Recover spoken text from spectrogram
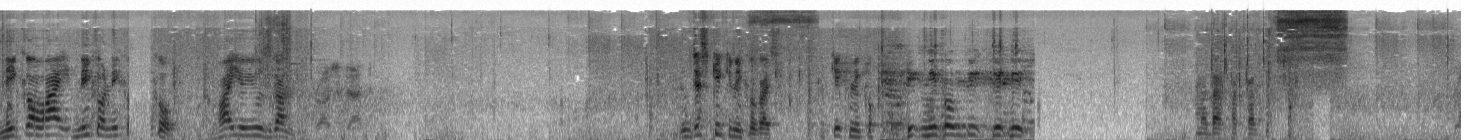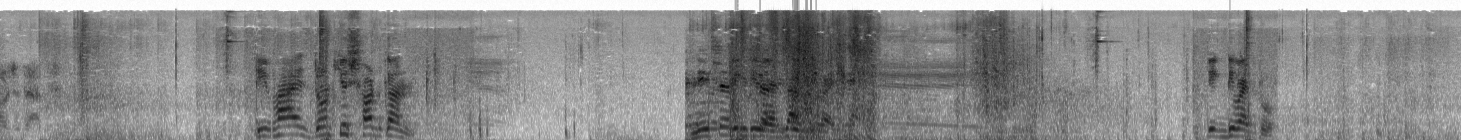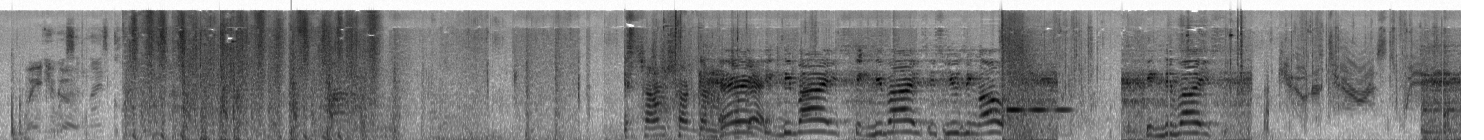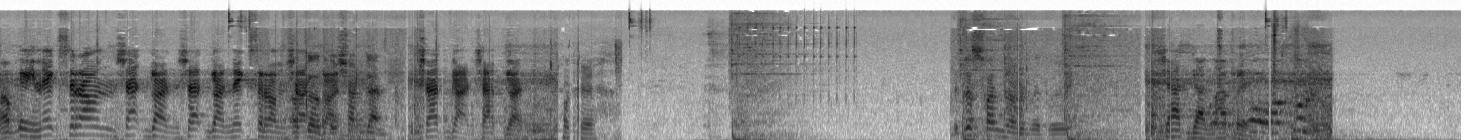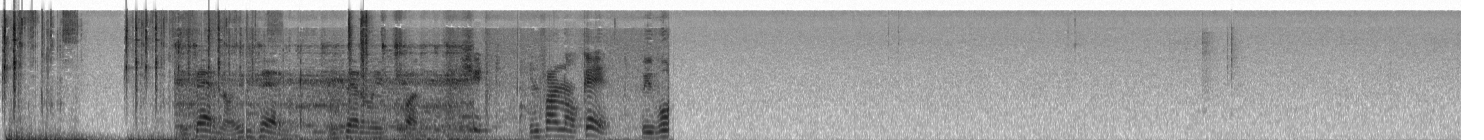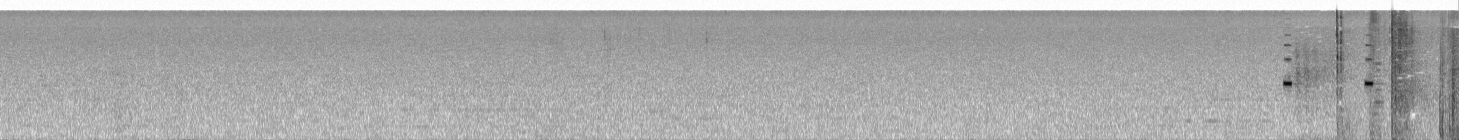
Nico, why? Nico, Nico, Nico. Why you use gun? Just kick Nico, guys. Kick Nico. Kick Nico, kick, kick, kick. Motherfucker. Roger that. Device, don't use shotgun. Later, Kick use device, shotgun. kick device. Kick bro. It's a nice Next round shotgun match, Hey, okay? kick device! Kick device is using out! Kick device! Okay, next round, shotgun, shotgun, next round, Okay, shotgun. okay, shotgun. Shotgun, shotgun. Okay. It was fun round, by the way. Shotgun, friend. Inferno, Inferno. Inferno is fun. Shit. Inferno, okay. We vote.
